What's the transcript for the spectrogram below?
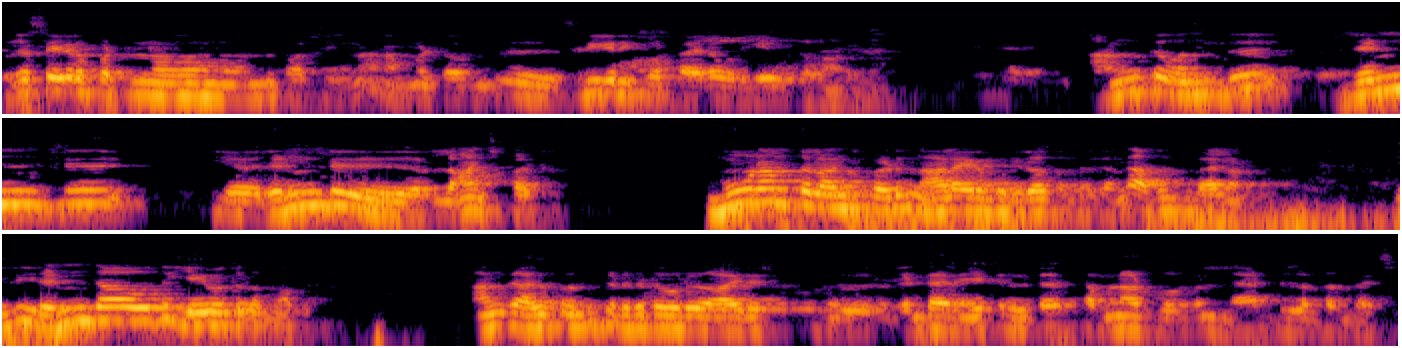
குலசேகரப்பட்டினம் வந்து பார்த்தீங்கன்னா நம்மள்ட்ட வந்து ஸ்ரீஹரிகோட்டாயில் ஒரு ஏவுதளம் இருக்கு. அங்கே வந்து ரெண்டு ரெண்டு லான்ச் பேட் மூணாமത്തെ லான்ச் பேடு நாலாயிரம் கோடி ரூபா தந்திருக்காங்க. அதுக்கு வேலை நடக்குது. இது ரெண்டாவது ஏவுதளம் ஆகும் அங்கே அதுக்கு வந்து கிட்டத்தட்ட ஒரு ஆயிரம் ஒரு ரெண்டாயிரம் ஏக்கர் கிட்ட தமிழ்நாடு கவர்மெண்ட் லேண்ட் எல்லாம் தந்தாச்சு.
